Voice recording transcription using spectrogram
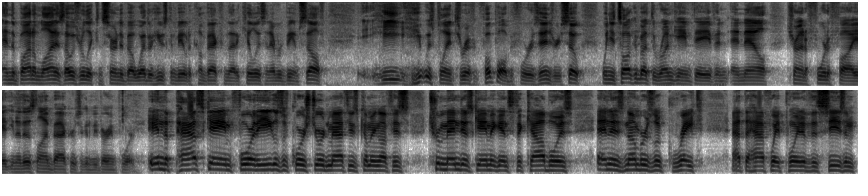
and the bottom line is, I was really concerned about whether he was going to be able to come back from that Achilles and ever be himself. He he was playing terrific football before his injury. So when you talk about the run game, Dave, and, and now trying to fortify it, you know those linebackers are going to be very important. In the pass game for the Eagles, of course, Jordan Matthews coming off his tremendous game against the Cowboys, and his numbers look great at the halfway point of this season.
